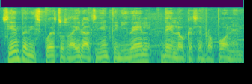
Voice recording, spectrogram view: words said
siempre dispuestos a ir al siguiente nivel de lo que se proponen.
